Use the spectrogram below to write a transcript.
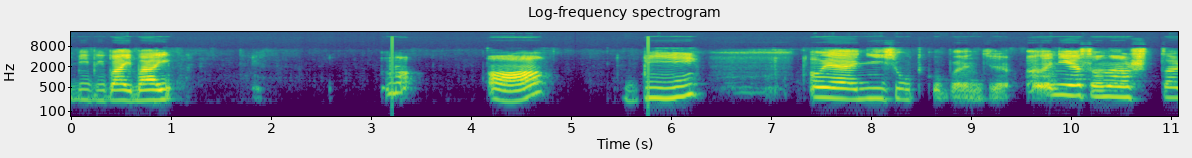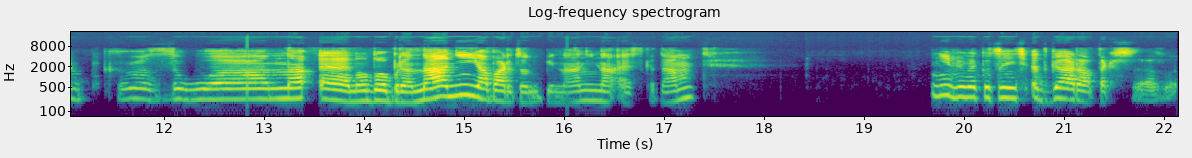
Bibi, bye, bye. No. A. B. Ojej, nisiutko będzie. Ale nie jest ona aż tak zła na E. No dobra, Nani ja bardzo lubię. Nani na S dam. Nie wiem jak ocenić Edgara, tak szczerze.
